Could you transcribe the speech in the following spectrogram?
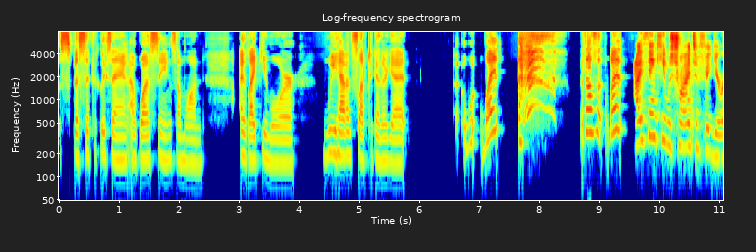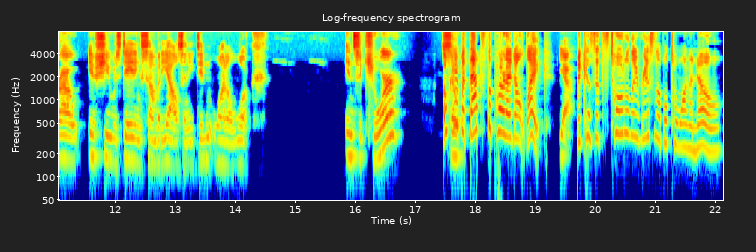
specifically saying I was seeing someone, I like you more, we haven't slept together yet. Uh, wh- what? it doesn't what? I think he was trying to figure out if she was dating somebody else and he didn't want to look insecure. Okay, So- but that's the part I don't like. Yeah. Because it's totally reasonable to want to know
